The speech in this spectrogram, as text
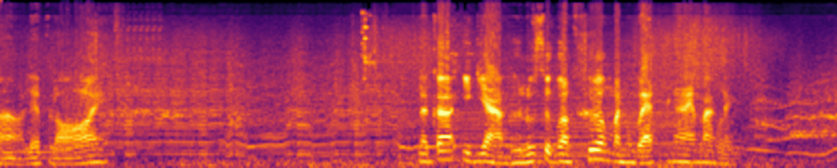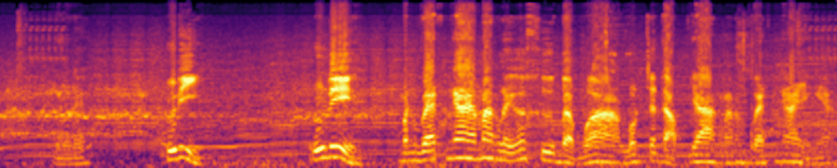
อ้าวเรียบร้อย แล้วก็อีกอย่างคือรู้สึกว่าเครื่องมันแวดง่ายมากเลยเดี๋ยวเลยดูดิดูดิมันแวดง่ายมากเลยก็คือแบบว่ารถจะดับยากนะแวดง่ายอย่างเงี้ย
